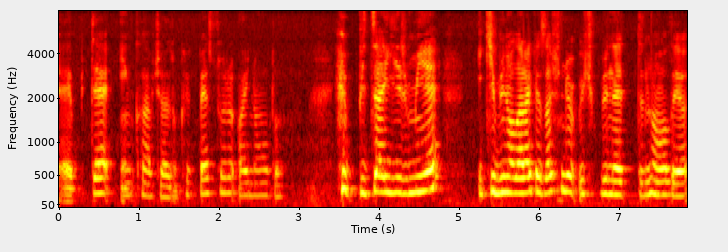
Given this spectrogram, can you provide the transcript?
E, bir de inkılap çözdüm. 45 soru. Ay ne oldu? bir tane 20'ye 2000 olarak yazar. Şimdi 3000 etti. Ne oluyor?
